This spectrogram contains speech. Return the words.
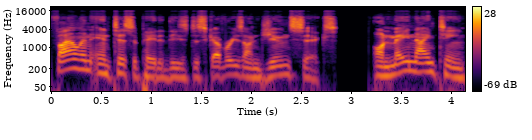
Filan anticipated these discoveries on June 6. On May 19,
